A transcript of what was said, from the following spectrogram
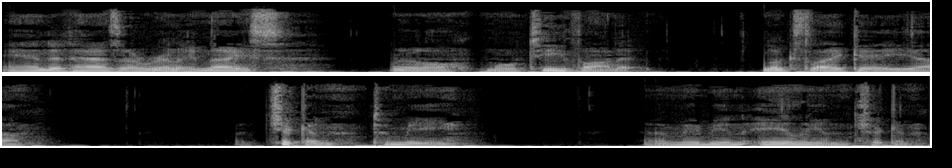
And it has a really nice little motif on it. Looks like a, uh, a chicken to me. Uh, maybe an alien chicken.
